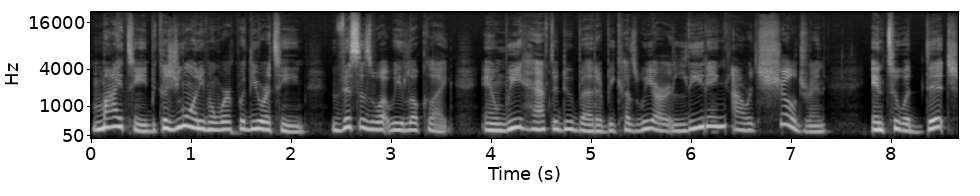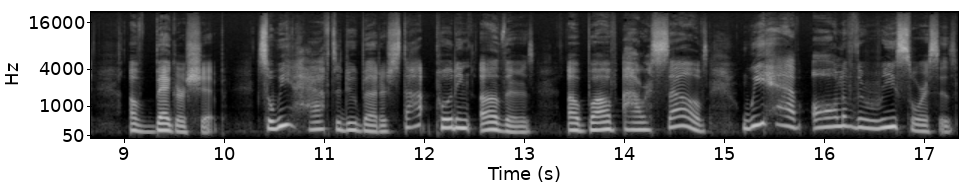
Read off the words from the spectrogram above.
my team because you won't even work with your team. This is what we look like. And we have to do better because we are leading our children into a ditch of beggarship. So we have to do better. Stop putting others above ourselves. We have all of the resources,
